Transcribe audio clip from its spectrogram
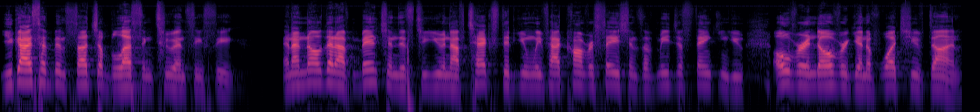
You guys have been such a blessing to NCC. And I know that I've mentioned this to you and I've texted you and we've had conversations of me just thanking you over and over again of what you've done.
